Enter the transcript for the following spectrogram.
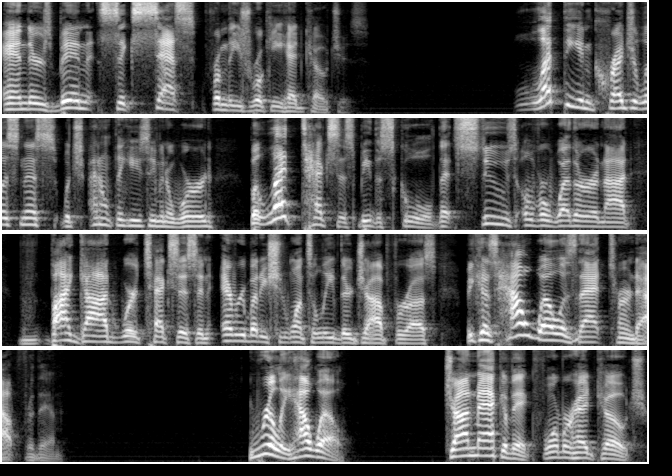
And there's been success from these rookie head coaches. Let the incredulousness, which I don't think is even a word, but let Texas be the school that stews over whether or not, by God, we're Texas and everybody should want to leave their job for us. Because how well has that turned out for them? Really, how well? John Mackovic, former head coach,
